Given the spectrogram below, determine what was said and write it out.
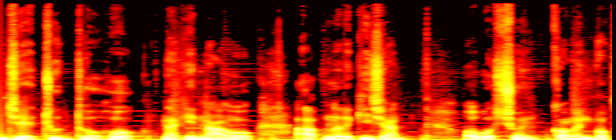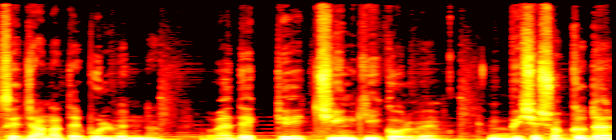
যে যুদ্ধ হোক নাকি না হোক, আপনারা কি চান? অবশ্যই কমেন্ট বক্সে জানাতে ভুলবেন না। প্রথমে দেখছি চীন কি করবে। বিশেষজ্ঞদের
